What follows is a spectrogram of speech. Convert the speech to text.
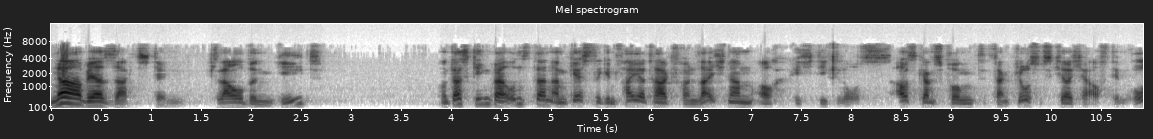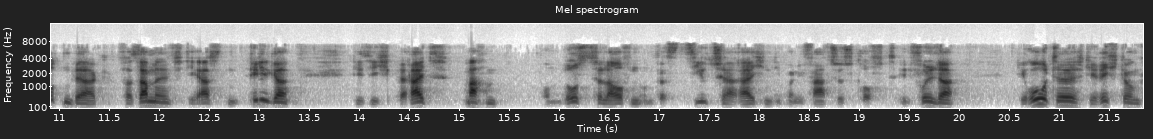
Na, wer sagt's denn? Glauben geht. Und das ging bei uns dann am gestrigen Feiertag von Leichnam auch richtig los. Ausgangspunkt St. Josefskirche auf dem Rotenberg, versammelt die ersten Pilger, die sich bereit machen, um loszulaufen, um das Ziel zu erreichen, die Bonifatiusgruft in Fulda. Die Route, die Richtung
